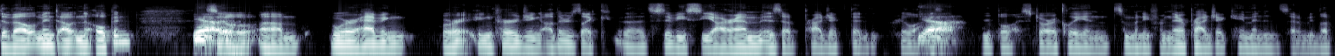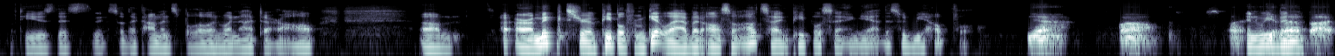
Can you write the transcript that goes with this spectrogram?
development out in the open. Yeah, So um, we're having we're encouraging others like uh, CiviCRM is a project that realized yeah, Drupal historically, and somebody from their project came in and said we'd love to use this. So the comments below and whatnot are all um, are- are a mixture of people from GitLab, but also outside people saying, yeah, this would be helpful. yeah. Wow. And we've GitLab been- bot.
